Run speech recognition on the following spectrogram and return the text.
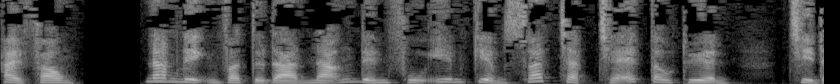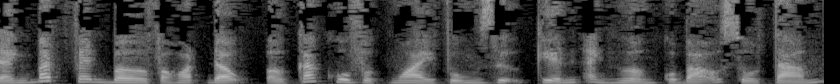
Hải Phòng, Nam Định và từ Đà Nẵng đến Phú Yên kiểm soát chặt chẽ tàu thuyền, chỉ đánh bắt ven bờ và hoạt động ở các khu vực ngoài vùng dự kiến ảnh hưởng của bão số 8.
